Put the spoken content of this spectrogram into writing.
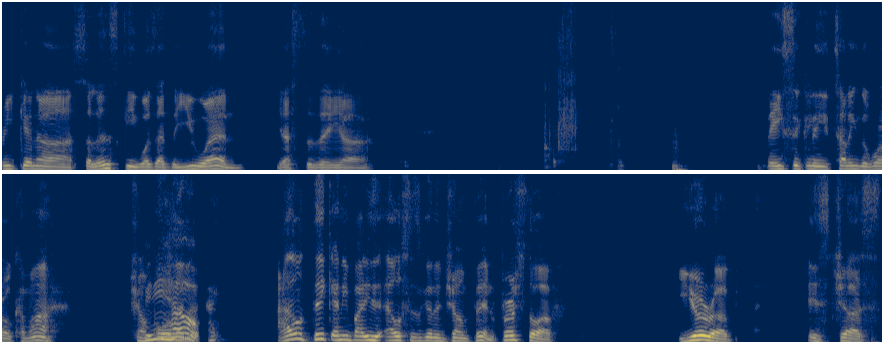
freaking uh, Zelensky was at the UN yesterday. Uh, basically telling the world, "Come on, jump need all in." help. I, I don't think anybody else is gonna jump in. First off, Europe is just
